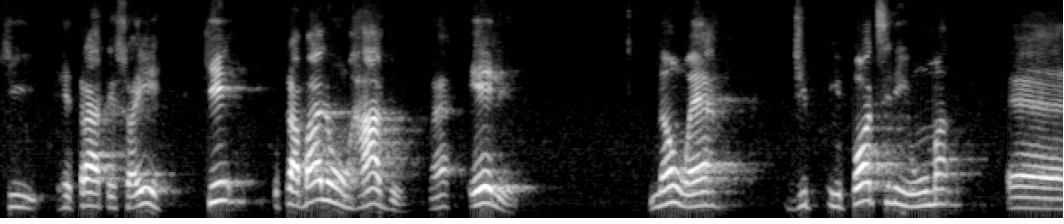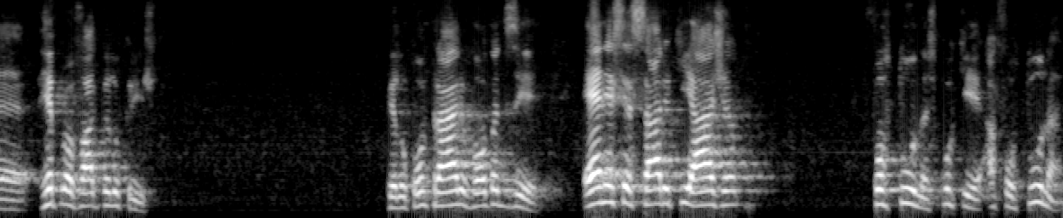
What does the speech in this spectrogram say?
que retrata isso aí, que o trabalho honrado, né, ele não é, de hipótese nenhuma, é, reprovado pelo Cristo. Pelo contrário, volto a dizer, é necessário que haja fortunas, porque a fortuna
